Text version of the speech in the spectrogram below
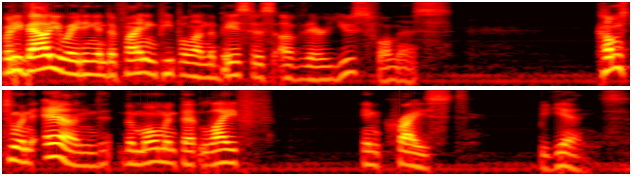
But evaluating and defining people on the basis of their usefulness comes to an end the moment that life in Christ begins.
